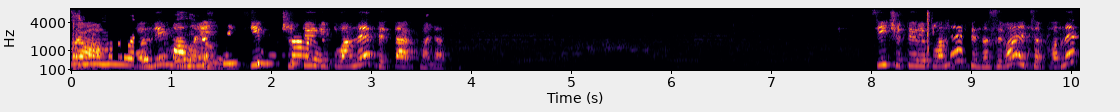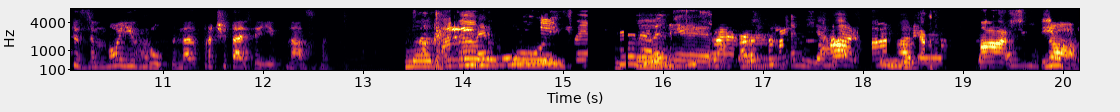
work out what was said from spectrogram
Так, вони маленькі. Ці чотири планети, так, малятка. Ці чотири планети називаються планети земної групи. На- Прочитайте їх назви. Меркурій, Марс. Так,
